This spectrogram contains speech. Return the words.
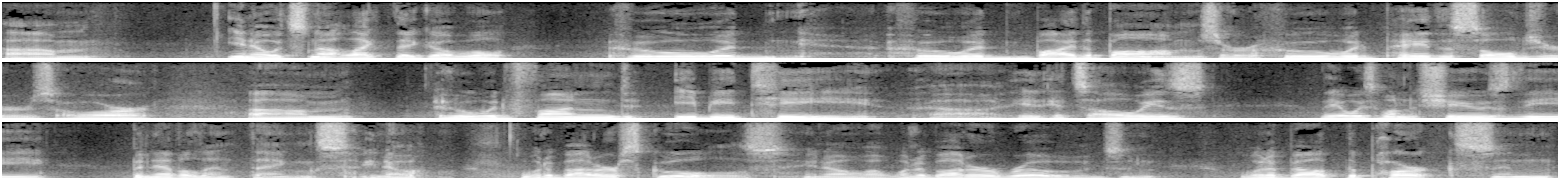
Um, you know, it's not like they go, well, who would who would buy the bombs, or who would pay the soldiers, or um, who would fund EBT? Uh, it, it's always they always want to choose the benevolent things. You know, what about our schools? You know, uh, what about our roads, and what about the parks, and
